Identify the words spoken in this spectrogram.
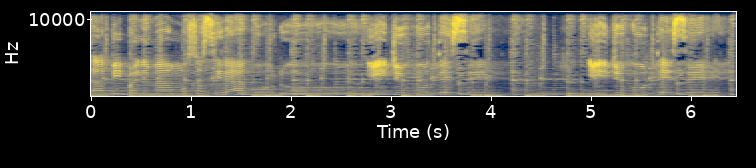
ka bi balimamuso sira ko i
